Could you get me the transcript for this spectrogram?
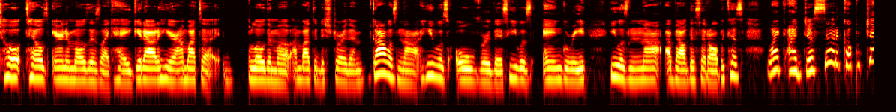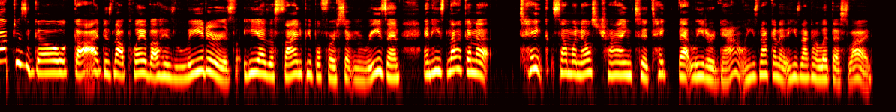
to- tells Aaron and Moses like, "Hey, get out of here! I'm about to blow them up. I'm about to destroy them." God was not. He was over this. He was angry. He was not about this at all because, like I just said a couple chapters ago, God does not play about His leaders. He has assigned people for a certain reason, and He's not gonna take someone else trying to take that leader down. He's not gonna. He's not gonna let that slide.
